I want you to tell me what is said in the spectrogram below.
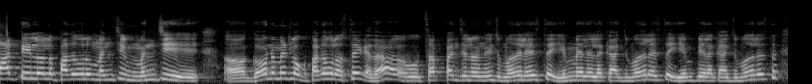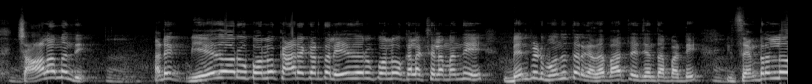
పార్టీలలో పదవులు మంచి మంచి గవర్నమెంట్లో ఒక పదవులు వస్తాయి కదా. సర్పంచ్ల నుంచి మొదలేస్తే ఎమ్మెల్యేల కాంచి మొదలేస్తే ఎంపీల కాంచి మొదలేస్తే చాలామంది అంటే ఏదో రూపంలో కార్యకర్తలు ఏదో రూపంలో ఒక లక్షల మంది బెనిఫిట్ పొందుతారు కదా భారతీయ జనతా పార్టీ. సెంట్రల్లో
